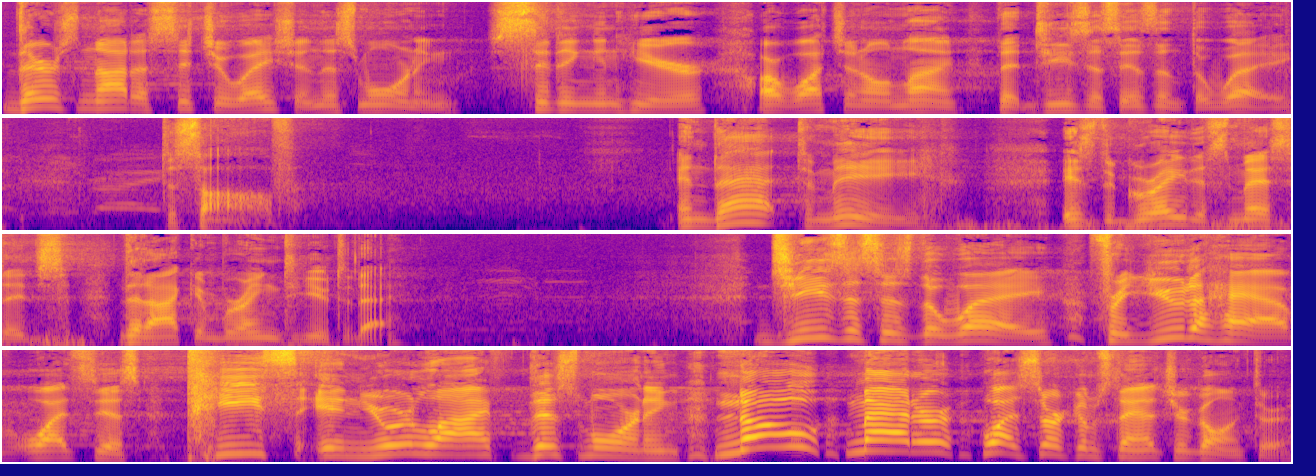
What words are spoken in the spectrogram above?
There's not a situation this morning, sitting in here or watching online, that Jesus isn't the way to solve. And that, to me, is the greatest message that I can bring to you today. Jesus is the way for you to have, what's this, peace in your life this morning, no matter what circumstance you're going through.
